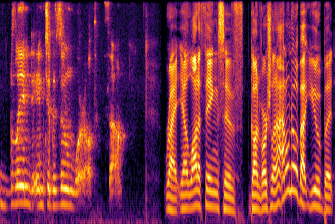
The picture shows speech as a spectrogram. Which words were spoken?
blend into the Zoom world. So. Right. Yeah. A lot of things have gone virtual. And I don't know about you, but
